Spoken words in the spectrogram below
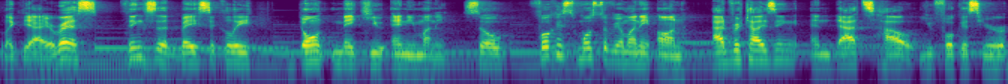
like the IRS, things that basically don't make you any money. So focus most of your money on advertising, and that's how you focus your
